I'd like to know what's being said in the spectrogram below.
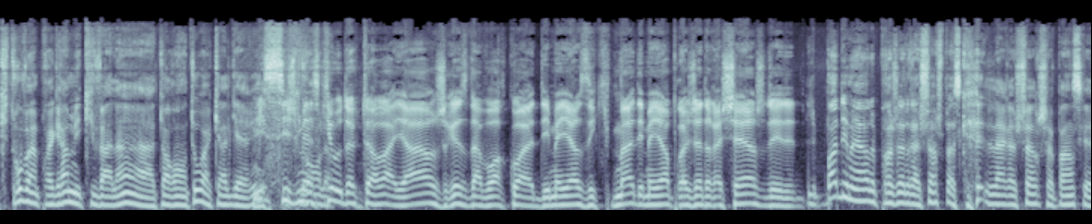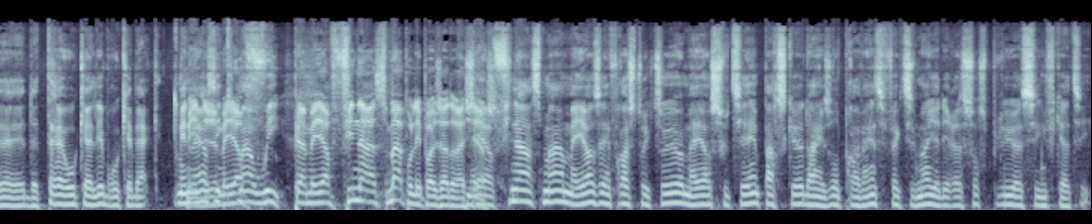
qui trouvent un programme équivalent à Toronto, à Calgary. Mais si je m'inscris au doctorat ailleurs, je risque d'avoir quoi? Des meilleurs équipements, des meilleurs projets de recherche, des, Pas des meilleurs projets de recherche parce que la recherche, je pense, est de très haut calibre au Québec. Mais, mais meilleurs équipements, meilleurs- oui. Puis un meilleur financement pour les projets de Meilleur recherche. financement, meilleures infrastructures, meilleur soutien parce que dans les autres provinces, effectivement, il y a des ressources plus euh, significatives.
